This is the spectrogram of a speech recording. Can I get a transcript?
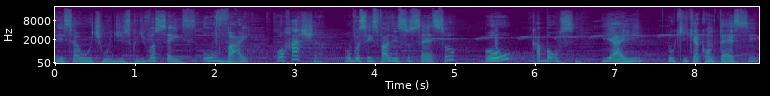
esse é o último disco de vocês. Ou vai ou racha. Ou vocês fazem sucesso ou acabou-se. E aí, o que que acontece?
